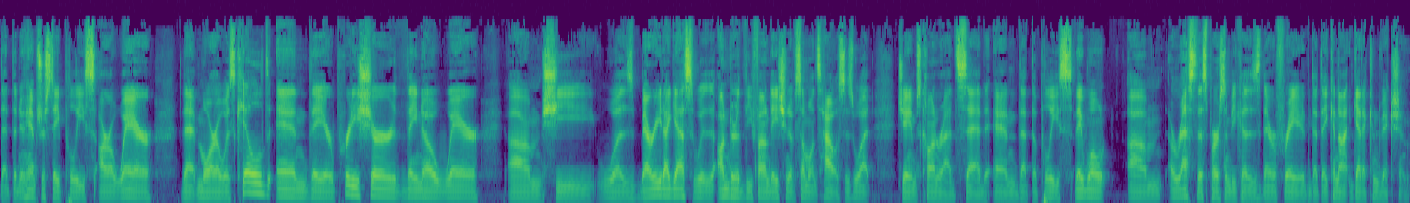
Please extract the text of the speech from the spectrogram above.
that the New Hampshire State Police are aware that Maura was killed, and they are pretty sure they know where um, she was buried, I guess, was under the foundation of someone's house, is what James Conrad said, and that the police they won't um, arrest this person because they're afraid that they cannot get a conviction.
